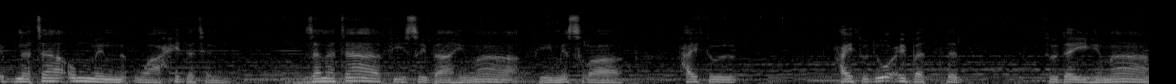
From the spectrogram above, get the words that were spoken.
ابنتا أم واحدة. زنتا في صباهما في مصر حيث حيث دوعبت ثديهما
